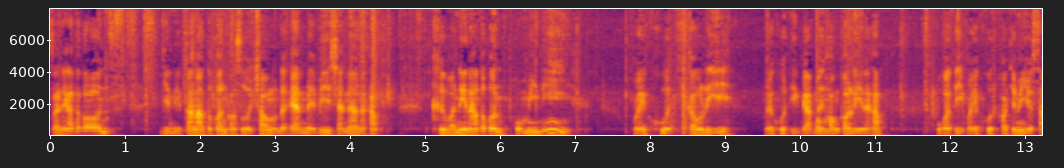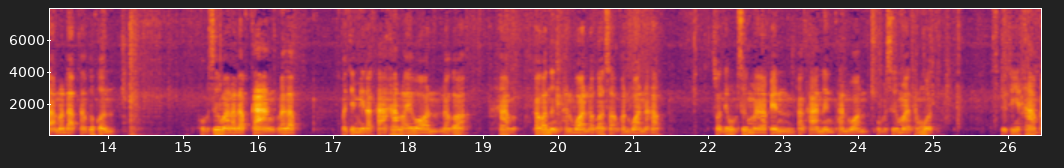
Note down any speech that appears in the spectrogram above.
สวัสดีครับทุกคน ยินดีต้อนรับทุกคนเข้าสู่ช่อง The Ant Baby Channel นะครับ คือวันนี้นะครับทุกคนผมมีหนี่หวยขวดเกาหลีหวยขวดอีกแบบหนึ่งของเกาหลีนะครับ ปกติหวยขวดเขาจะมีอยู่สามระดับนะครับทุกคน ผมซื้อมาระดับกลาง ระดับมันจะมีราคา 500 วอน แล้วก็ห้าแล้วก็ 1,000 วอน แล้วก็ 2,000 วอนนะครับ ส่วนที่ผมซื้อมาเป็นราคา 1,000 วอน ผมซื้อมาทั้งหมด อยู่ที่ 5 ใบ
